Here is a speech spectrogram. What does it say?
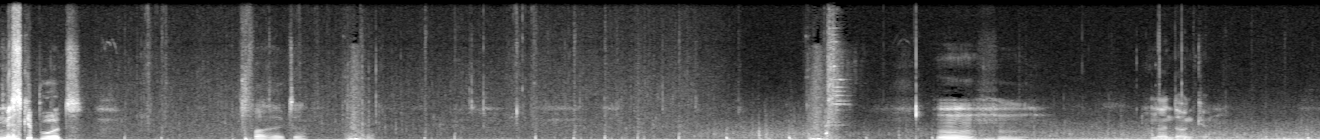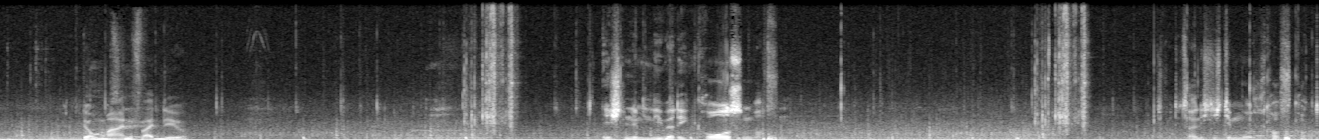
Eine Missgeburt. Opfer, Alter. Mhm. Nein, danke. Don't mind if I do. Ich nehme lieber die großen Waffen. Ich wollte jetzt eigentlich nicht den Molotow-Cocktail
